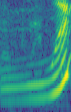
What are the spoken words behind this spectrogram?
Whoop.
